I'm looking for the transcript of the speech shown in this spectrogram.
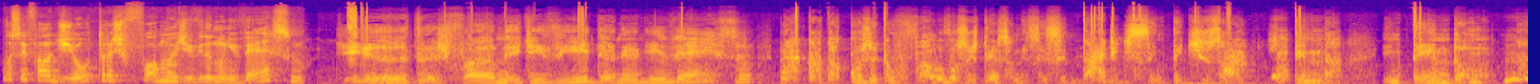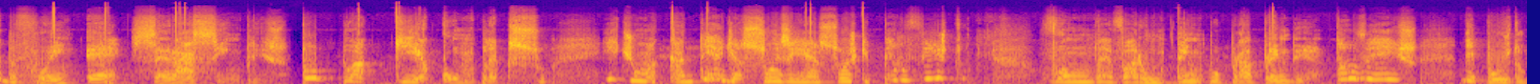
Você fala de outras formas de vida no universo? De outras formas de vida no universo. Para cada coisa que eu falo, vocês têm essa necessidade de sintetizar. Entenda. Entendam, nada foi, é, será simples. Tudo aqui é complexo e de uma cadeia de ações e reações que, pelo visto, vão levar um tempo para aprender. Talvez depois do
